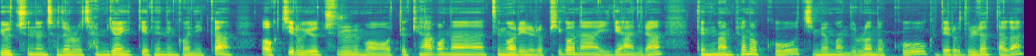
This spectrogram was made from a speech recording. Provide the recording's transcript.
요추는 저절로 잠겨 있게 되는 거니까 억지로 요추를 뭐 어떻게 하거나 등허리를 피거나 이게 아니라 등만 펴놓고 지면만 눌러놓고 그대로 눌렸다가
